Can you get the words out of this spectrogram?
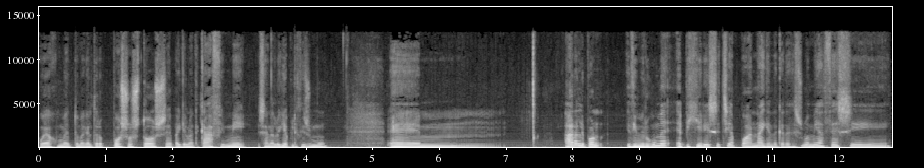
που έχουμε το μεγαλύτερο ποσοστό σε επαγγελματικά αφημί σε αναλογία πληθυσμού. Ε, άρα λοιπόν δημιουργούμε επιχειρήσεις έτσι από ανάγκη, να καταθέσουμε μια θέση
